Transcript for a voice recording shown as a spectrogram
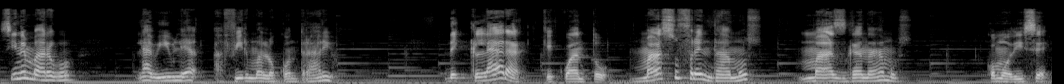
Sin embargo, la Biblia afirma lo contrario. Declara que cuanto más ofrendamos, más ganamos. Como dice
